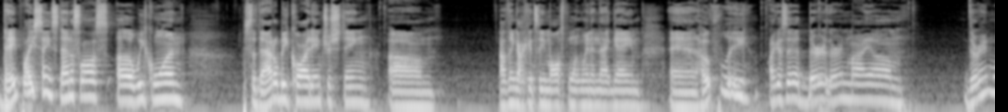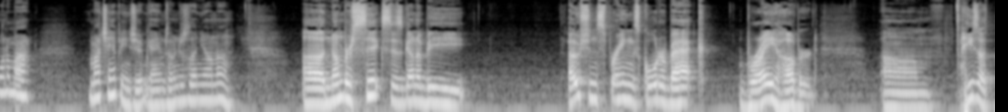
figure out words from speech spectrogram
They play St. Stanislaus uh, week one, so that'll be quite interesting. Um, I think I can see Moss Point winning that game, and hopefully, like I said, they're they're in my um, they're in one of my my championship games. I'm just letting y'all know. Uh, number six is gonna be Ocean Springs quarterback Bray Hubbard. Um, he's a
